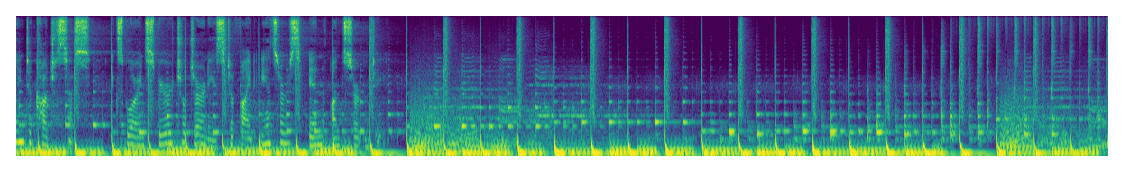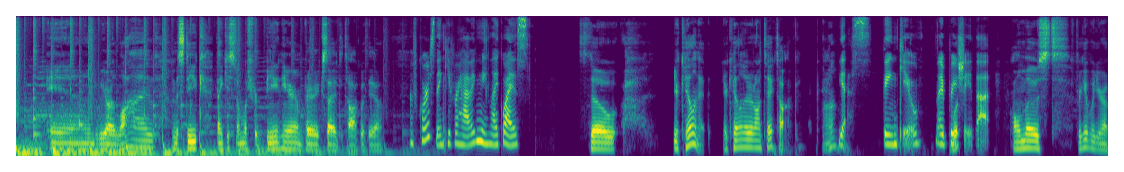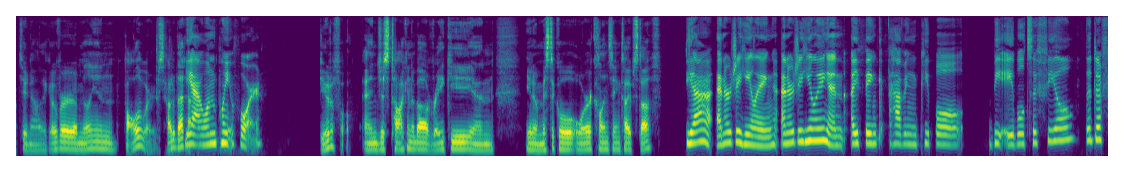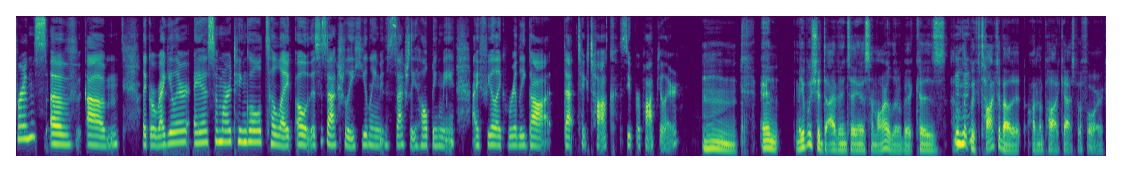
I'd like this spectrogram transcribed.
traveling to consciousness, exploring spiritual journeys to find answers in uncertainty. And we are live. Mystique, thank you so much for being here. I'm very excited to talk with you. Of course. Thank you for having me. Likewise. So, you're killing it. You're killing it on TikTok. Huh? Yes. Thank you. I appreciate what, that. Almost, forget what you're up to now, like over a million followers. How did that happen? Yeah, 1.4. Beautiful. And just talking about Reiki and, you know, mystical aura cleansing type stuff. Yeah, energy healing, energy healing. And I think having people be able to feel the difference of um like a regular ASMR tingle to like oh this is actually healing me this is actually helping me I feel like really got that TikTok super popular. Mm. And maybe we should dive into ASMR a little bit cuz I don't mm-hmm. think we've talked about it on the podcast before.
